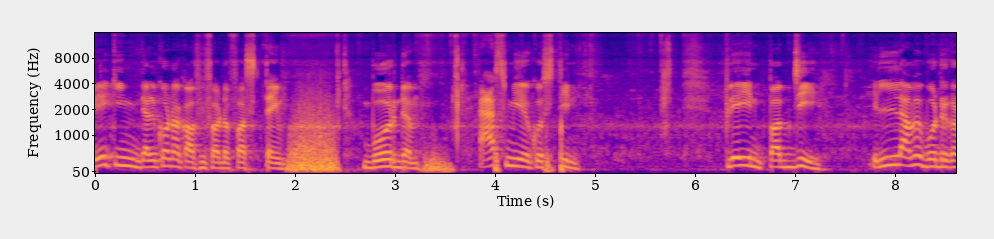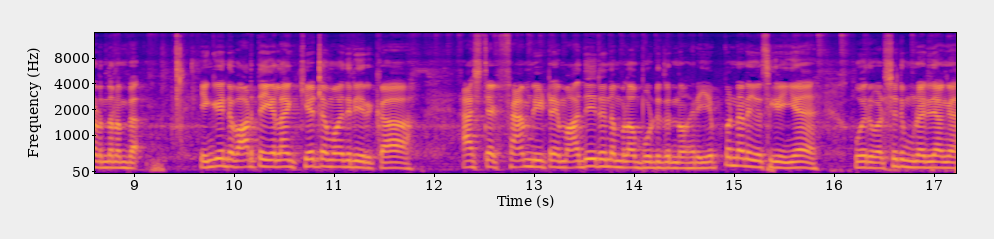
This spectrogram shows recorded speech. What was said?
Making dalgona coffee for the first time boredom ask me question play in PUBG எல்லாமே போட்டு கிடந்தோம் நம்ம. எங்கே இந்த வார்த்தைகள்லாம் கேட்ட மாதிரி இருக்கா? ஹேஷ்டேக் ஃபேமிலி டைம் அது இது நம்மலாம் போட்டு தரணும். அது எப்போ தானே யோசிக்கிறீங்க? ஒரு வருஷத்துக்கு முன்னாடி தாங்க.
